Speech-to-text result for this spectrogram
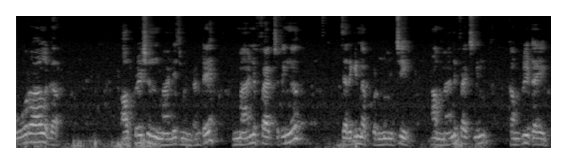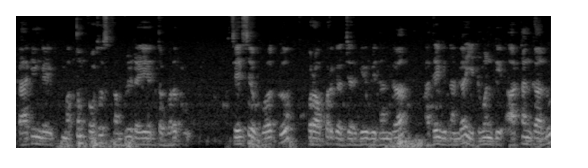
ఓవరాల్గా ఆపరేషన్ మేనేజ్మెంట్ అంటే మ్యానుఫ్యాక్చరింగ్ జరిగినప్పటి నుంచి ఆ మ్యానుఫ్యాక్చరింగ్ కంప్లీట్ అయ్యి ప్యాకింగ్ అయ్యి మొత్తం ప్రాసెస్ కంప్లీట్ అయ్యేంత వరకు చేసే వర్క్ ప్రాపర్గా జరిగే విధంగా అదేవిధంగా ఎటువంటి ఆటంకాలు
